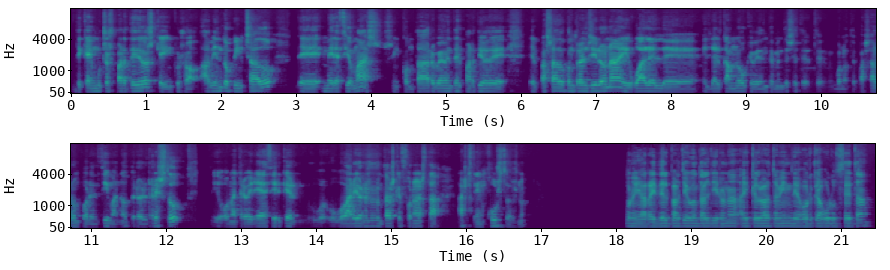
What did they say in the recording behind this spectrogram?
de, que hay muchos partidos que incluso habiendo pinchado eh, mereció más, sin contar obviamente el partido de el pasado contra el Girona, igual el, de, el del Camp Nou, que evidentemente se te, bueno, te pasaron por encima, ¿no? Pero el resto, digo, me atrevería a decir que hubo varios resultados que fueron hasta, hasta injustos, ¿no? Bueno, y a raíz del partido contra el Girona hay que hablar también de Gorka Guruceta,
